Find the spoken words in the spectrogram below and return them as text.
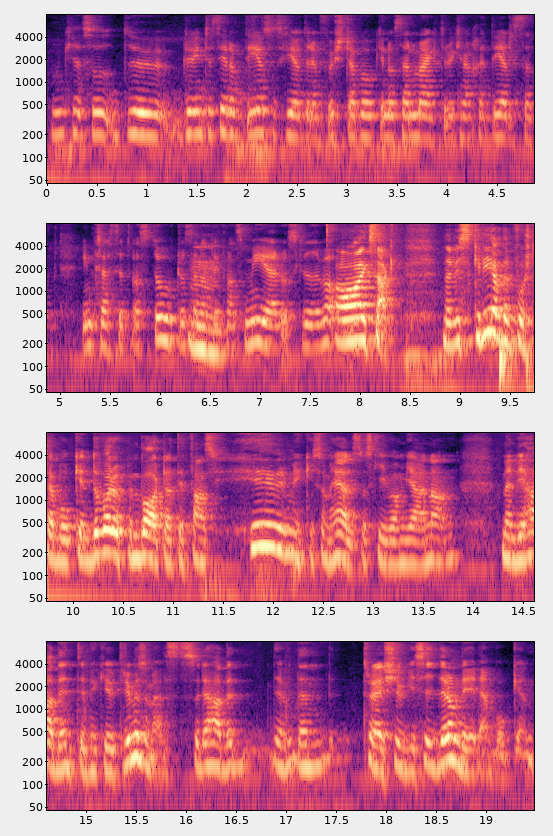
Okej, okay, så du blev intresserad av det och så skrev du den första boken och sen märkte du kanske dels att intresset var stort och sen mm. att det fanns mer att skriva om? Ja, exakt. När vi skrev den första boken, då var det uppenbart att det fanns hur mycket som helst att skriva om hjärnan. Men vi hade inte mycket utrymme som helst. Så det hade, den, den tror jag, är 20 sidor om det i den boken.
